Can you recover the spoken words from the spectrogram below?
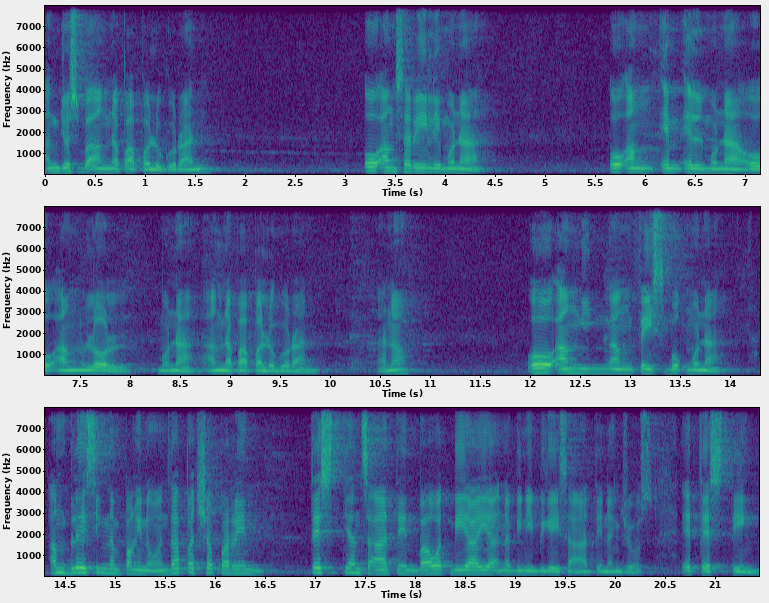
Ang Diyos ba ang napapaluguran? O ang sarili mo na? O ang ML mo na? O ang LOL mo na ang napapaluguran? Ano? O ang, ang Facebook mo na? Ang blessing ng Panginoon, dapat siya pa rin. Test yan sa atin. Bawat biyaya na binibigay sa atin ng Diyos, e testing.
